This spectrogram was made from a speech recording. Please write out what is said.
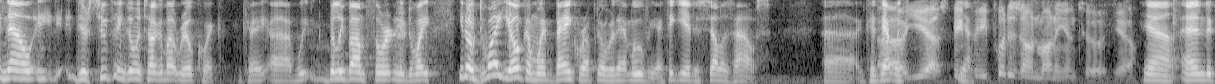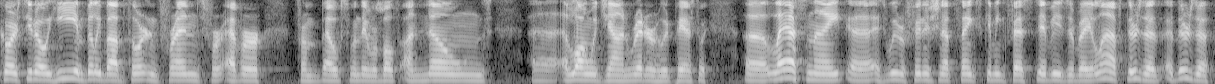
now, there's two things I want to talk about real quick. Okay, uh, we, Billy Bob Thornton and Dwight. You know, Dwight Yoakam went bankrupt over that movie. I think he had to sell his house because that Uh, was yes, he, yeah. he put his own money into it. Yeah. Yeah, and of course, you know, he and Billy Bob Thornton, friends forever from both when they were both unknowns, uh, along with John Ritter, who had passed away. Uh, last night, uh, as we were finishing up Thanksgiving festivities, everybody left. There's a there's a,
